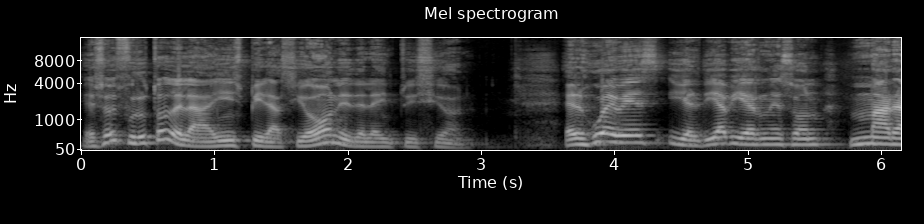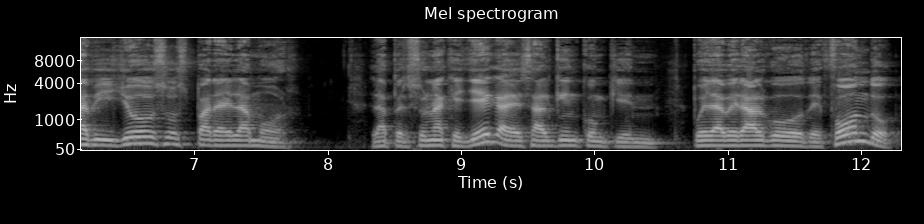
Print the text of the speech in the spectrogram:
Eso es fruto de la inspiración y de la intuición. El jueves y el día viernes son maravillosos para el amor. La persona que llega es alguien con quien puede haber algo de fondo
